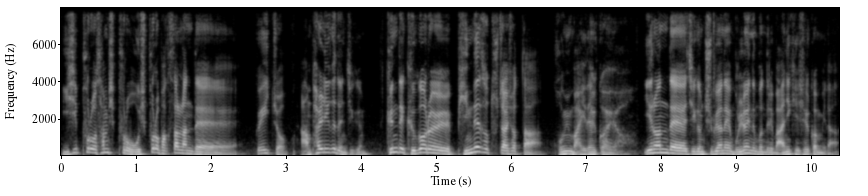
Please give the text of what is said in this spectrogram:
20%, 30%, 50% 박살난데 꽤 있죠. 안 팔리거든 지금. 근데 그거를 빚내서 투자하셨다. 고민 많이 될 거예요. 이런데 지금 주변에 물려 있는 분들이 많이 계실 겁니다.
